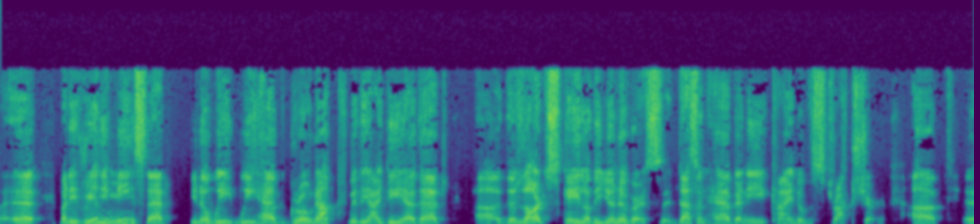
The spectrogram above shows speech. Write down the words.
Uh, but it really means that you know we we have grown up with the idea that uh, the large scale of the universe doesn't have any kind of structure. Uh, uh,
